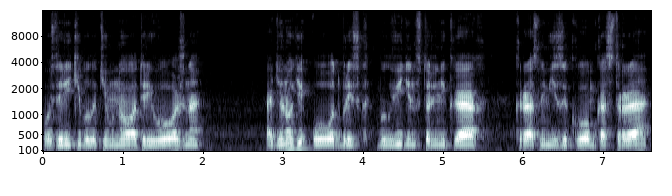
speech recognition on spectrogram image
Возле реки было темно, тревожно. Одинокий отблеск был виден в тальниках, красным языком костра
